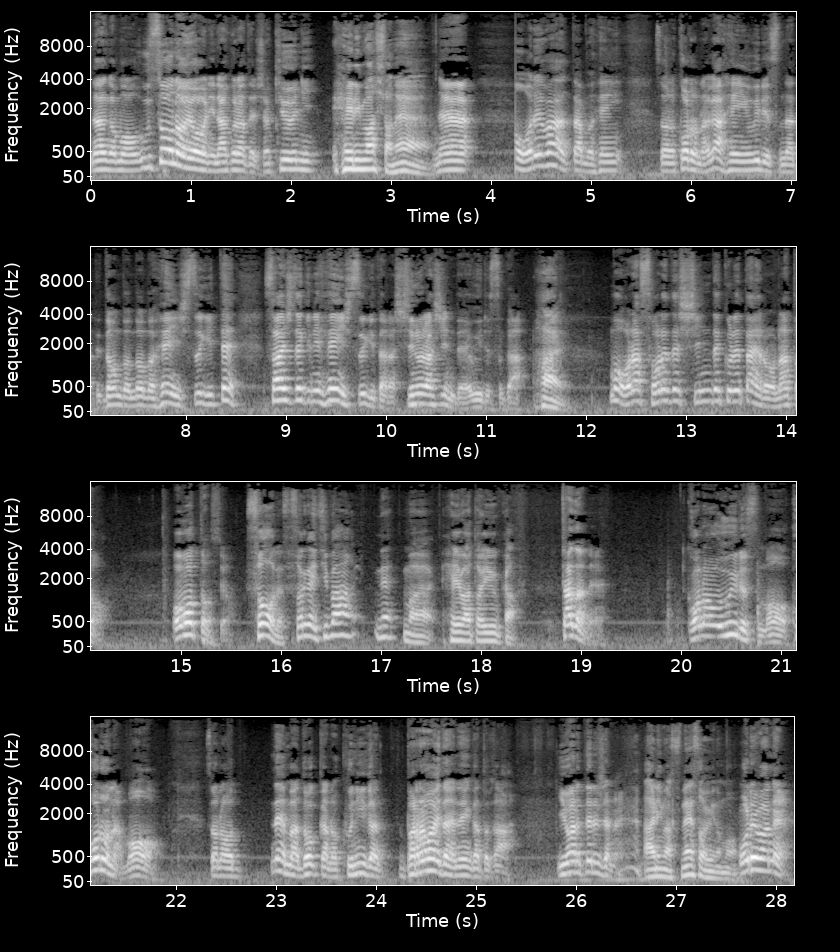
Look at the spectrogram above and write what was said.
なんかもう嘘のようになくなったでしょ？急に。減りましたね。ね。もう俺は多分変異そのコロナが変異ウイルスになってどんどんどんどん変異しすぎて最終的に変異しすぎたら死ぬらしいんだよウイルスが。はい。もう俺はそれで死んでくれたんやろうなと。思ったんですよ。そうです。それが一番ねまあ平和というか。ただねこのウイルスもコロナもそのねまあどっかの国がばらまいたんやねんかとか言われてるじゃない。ありますねそういうのも。俺はね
